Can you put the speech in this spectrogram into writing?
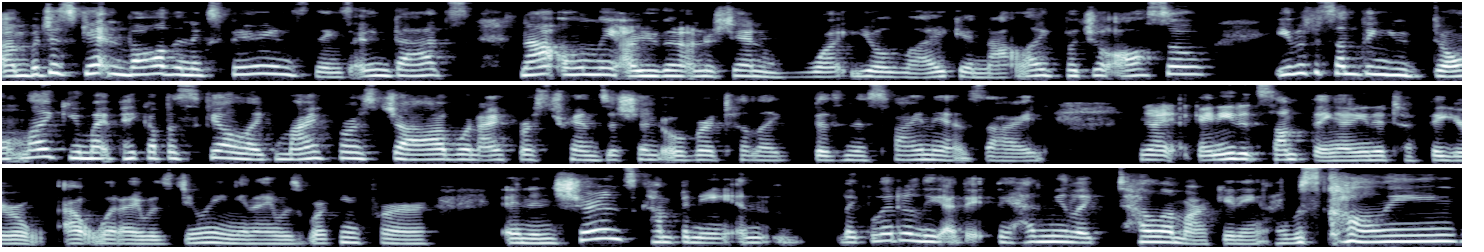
Um, but just get involved and experience things. I think that's not only are you going to understand what you'll like and not like, but you'll also, even if it's something you don't like, you might pick up a skill. Like my first job when I first transitioned over to like business finance side, you know, I, I needed something. I needed to figure out what I was doing, and I was working for an insurance company, and like literally, they, they had me like telemarketing. I was calling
